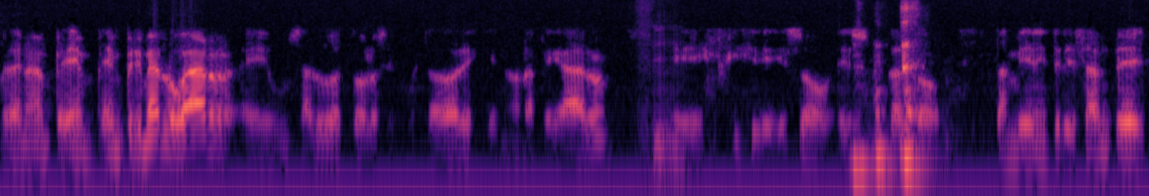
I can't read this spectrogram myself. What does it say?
bueno, en, primer lugar, eh, un saludo a todos los encuestadores que no la pegaron. Eh, eso es un dato también interesante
